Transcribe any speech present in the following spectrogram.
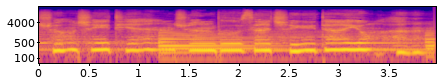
收起天真，不再期待永恒。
